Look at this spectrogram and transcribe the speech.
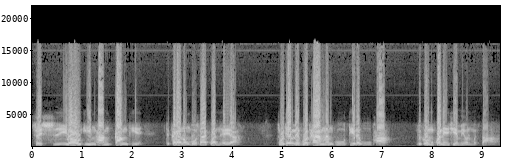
所以石油、银行、钢铁这跟它拢没啥关系啊。昨天美国太阳能股跌了五趴，这跟我们关联性也没有那么大。啊。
